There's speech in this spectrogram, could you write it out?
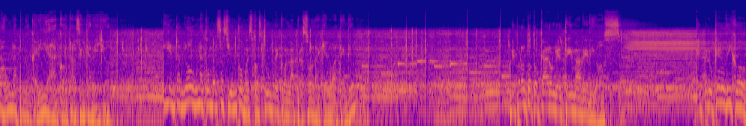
a una peluquería a cortarse el cabello y entabló una conversación como es costumbre con la persona que lo atendió. De pronto tocaron el tema de Dios. El peluquero dijo,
